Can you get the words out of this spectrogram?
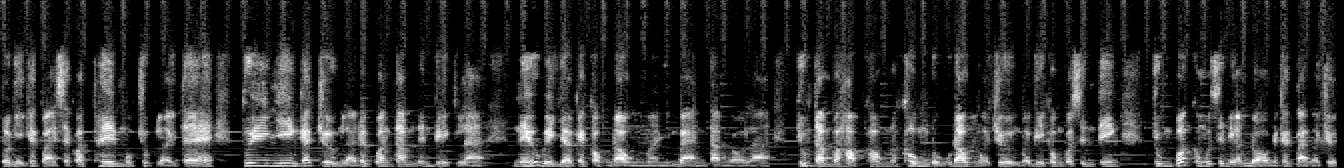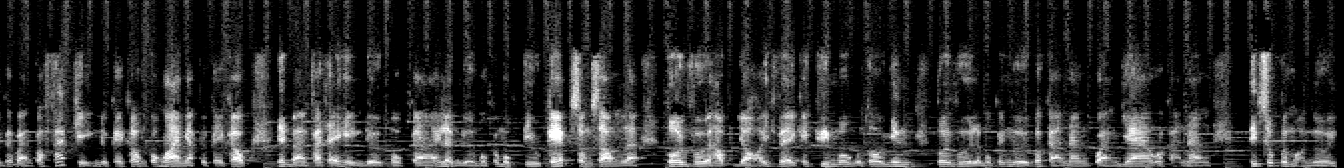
tôi nghĩ các bạn sẽ có thêm một chút lợi thế. Tuy nhiên các trường lại rất quan tâm đến việc là nếu bây giờ cái cộng đồng mà những bạn tạm gọi là chú tâm vào học không nó không đủ đông ở trường bởi vì không có sinh viên Trung Quốc không có sinh viên Ấn Độ thì các bạn ở trường các bạn có phát triển được hay không có hòa nhập được hay không nên bạn phải thể hiện được một phải lần nữa một cái mục tiêu kép song song là tôi vừa học giỏi về cái chuyên môn của tôi nhưng tôi vừa là một cái người có khả năng quản giao có khả năng tiếp xúc với mọi người.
